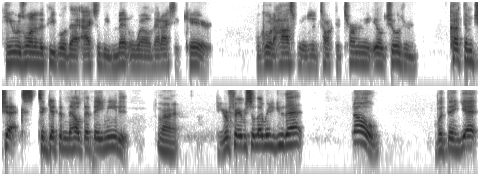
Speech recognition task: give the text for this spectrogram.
He was one of the people that actually meant well, that actually cared would go to hospitals and talk to terminally ill children, cut them checks to get them the help that they needed. Right. Did your favorite celebrity do that? No. But then yet,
